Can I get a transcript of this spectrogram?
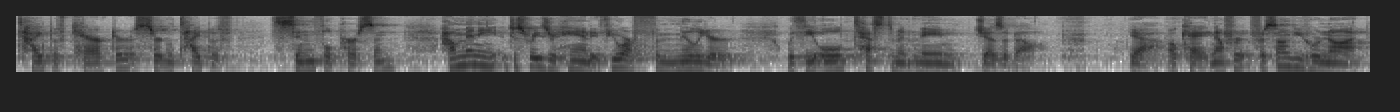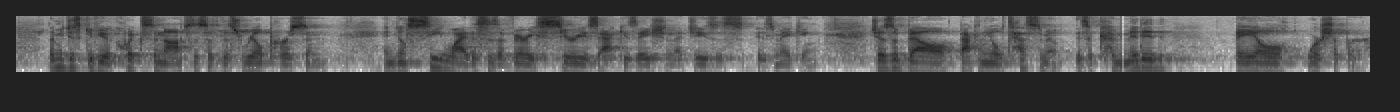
type of character, a certain type of sinful person. How many, just raise your hand if you are familiar with the Old Testament name Jezebel? Yeah, okay. Now, for, for some of you who are not, let me just give you a quick synopsis of this real person, and you'll see why this is a very serious accusation that Jesus is making. Jezebel, back in the Old Testament, is a committed Baal worshiper,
